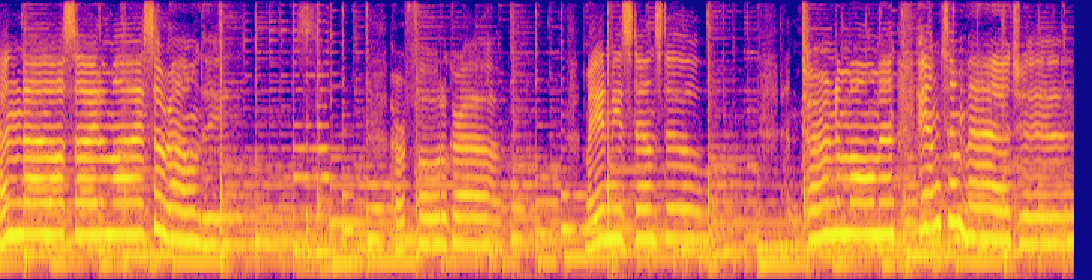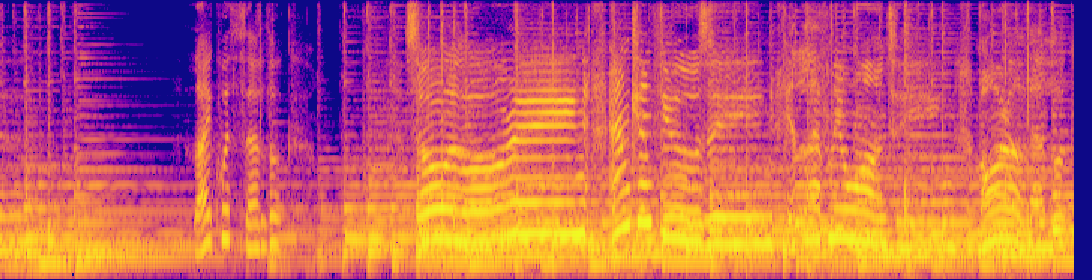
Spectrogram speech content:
and I lost sight of my surroundings. Her photograph made me stand still and turned a moment into magic. Like with that look, so alluring and confusing, left me wanting more of that look.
